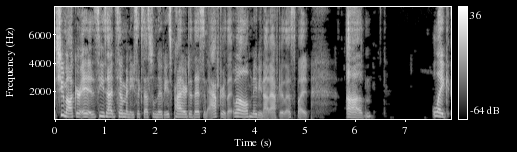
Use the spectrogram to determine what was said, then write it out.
Schumacher is, he's had so many successful movies prior to this and after that. Well, maybe not after this, but um like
